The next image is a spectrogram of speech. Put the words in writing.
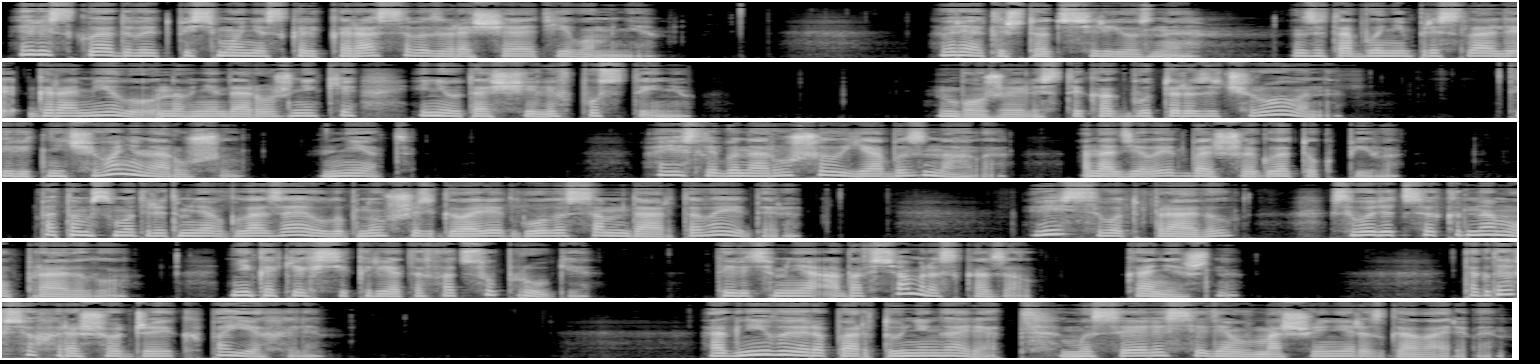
Элис складывает письмо несколько раз и возвращает его мне. Вряд ли что-то серьезное. За тобой не прислали громилу на внедорожнике и не утащили в пустыню. Боже, Элис, ты как будто разочарована. Ты ведь ничего не нарушил? Нет. А если бы нарушил, я бы знала. Она делает большой глоток пива. Потом смотрит мне в глаза и, улыбнувшись, говорит голосом Дарта Вейдера. Весь свод правил сводится к одному правилу. Никаких секретов от супруги. Ты ведь мне обо всем рассказал? Конечно. Тогда все хорошо, Джейк, поехали. Огни в аэропорту не горят. Мы с Элис сидим в машине и разговариваем.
